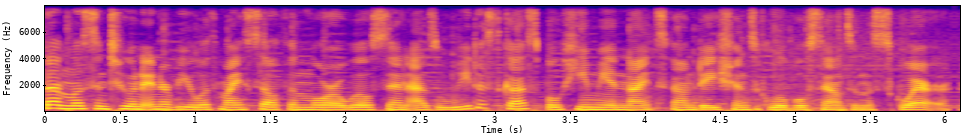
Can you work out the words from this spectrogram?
Then listen to an interview with myself and Laura Wilson as we discuss Bohemian Nights Foundation's Global Sounds in the Square.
